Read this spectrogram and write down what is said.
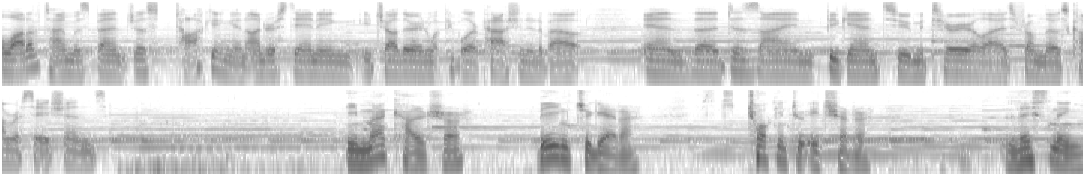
A lot of time was spent just talking and understanding each other and what people are passionate about. And the design began to materialize from those conversations. In my culture, being together, talking to each other, listening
